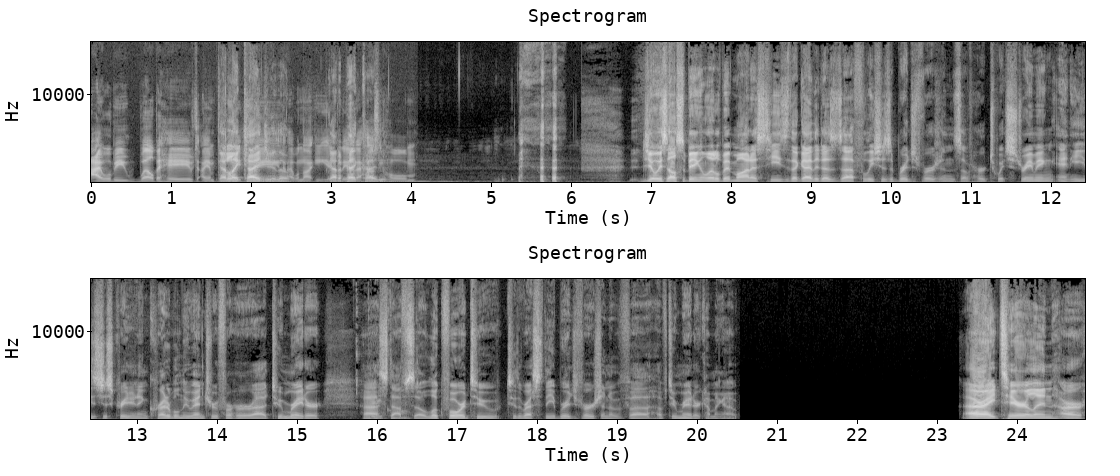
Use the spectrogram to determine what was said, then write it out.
I will be well behaved. I am. Gotta like kaiju though. I will not eat Gotta anybody pet out of kaiju. home. Joey's also being a little bit modest. He's the guy that does uh, Felicia's abridged versions of her Twitch streaming, and he's just created an incredible new entry for her uh, Tomb Raider uh, stuff. cool. So look forward to to the rest of the abridged version of uh, of Tomb Raider coming out. All right, Tyrolin, our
